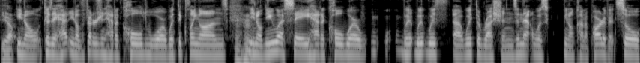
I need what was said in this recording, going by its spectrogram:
Yep. You know, because they had you know the Federation had a Cold War with the Klingons. Mhm. You know, the USA had a Cold War with with with, uh, with the Russians, and that was you know kind of part of it. So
